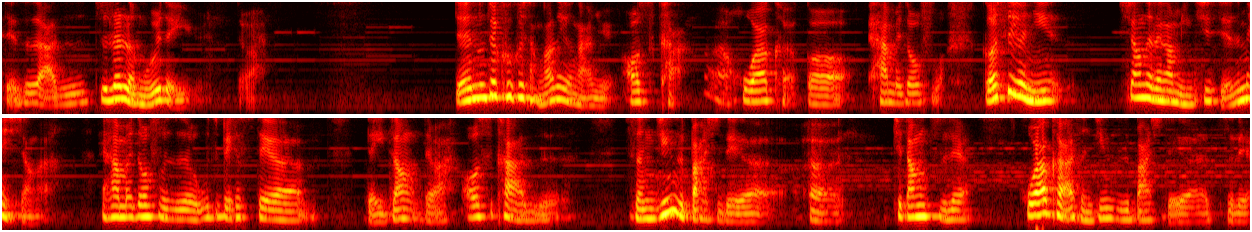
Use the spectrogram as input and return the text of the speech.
但是也是主力轮换队员，对伐？但侬再看看上港队个外援，奥斯卡、呃，霍尔克和埃哈梅多夫，搿三个人相对来讲名气侪是蛮响个。埃哈梅多夫是乌兹别克斯坦个队长，对伐？奥斯卡是曾经是巴西队个呃接档主力，霍尔克也曾经是巴西队个主力。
